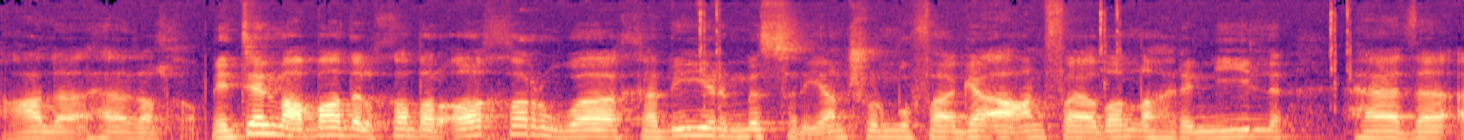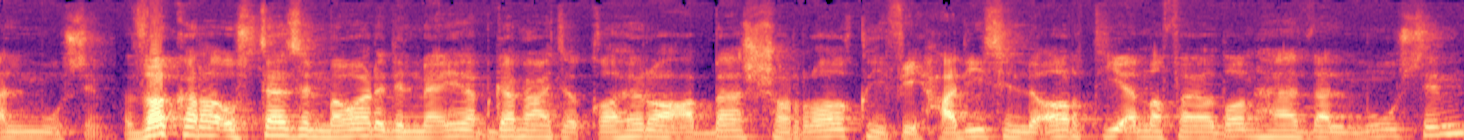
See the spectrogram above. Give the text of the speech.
على هذا الخبر. ننتقل مع بعض الخبر آخر وخبير مصري ينشر مفاجأة عن فيضان نهر النيل هذا الموسم. ذكر أستاذ الموارد المائية بجامعة القاهرة عباس شراقي في حديث لآر تي أن فيضان هذا الموسم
